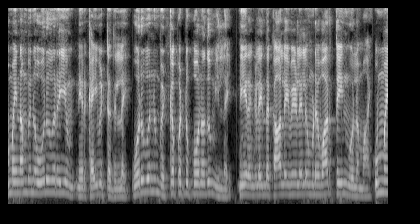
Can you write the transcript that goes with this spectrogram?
உம்மை நம்பின ஒருவரையும் நீர் கைவிட்டதில்லை. ஒருவனும் வெட்கப்பட்டு போனதும் இல்லை. நீர் எங்களை இந்த காலை வேளையில் உம்முடைய வார்த்தையின் மூலமாய் உம்மை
